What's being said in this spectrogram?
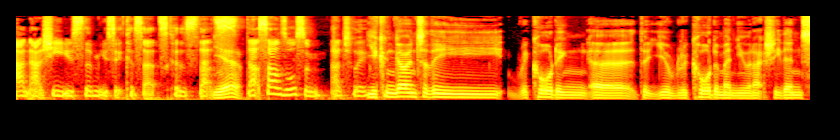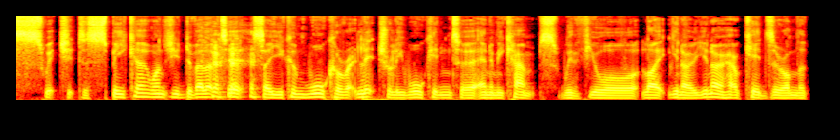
and actually use the music cassettes because that's yeah. that sounds awesome actually you can go into the recording uh the your recorder menu and actually then switch it to speaker once you've developed it so you can walk ar- literally walk into enemy camps with your like you know you know how kids are on the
